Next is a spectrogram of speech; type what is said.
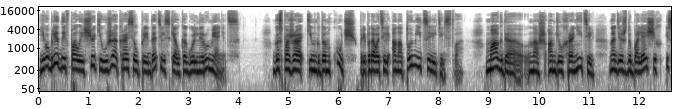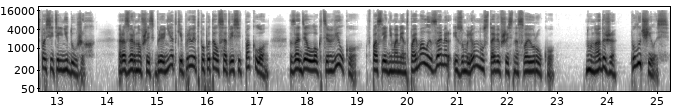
Его бледные впалые щеки уже окрасил предательский алкогольный румянец. Госпожа Кингдон Куч, преподаватель анатомии и целительства. Магда, наш ангел-хранитель, надежда болящих и спаситель недужих. Развернувшись к брюнетке, Прюит попытался отвесить поклон, задел локтем вилку, в последний момент поймал и замер, изумленно уставившись на свою руку. Ну надо же, получилось.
